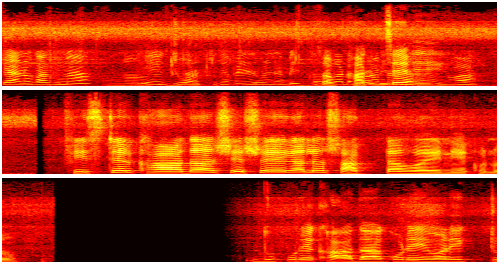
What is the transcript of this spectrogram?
কেন কাকিমা? এই জোর খিদে পেয়েছে বলতে সব খাচ্ছে। ফিস্টের খাওয়া দাওয়া শেষ হয়ে গেল শাকটা হয়নি এখনও। দুপুরে খাওয়া দাওয়া করে এবার একটু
